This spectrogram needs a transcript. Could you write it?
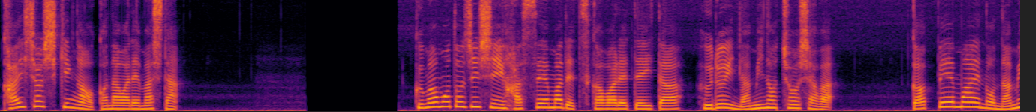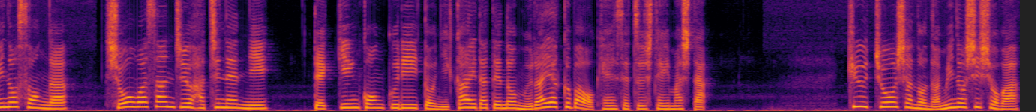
開所式が行われました。熊本地震発生まで使われていた古い波の庁舎は、合併前の波の村が昭和38年に鉄筋コンクリート2階建ての村役場を建設していました。旧庁舎の波の支所は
